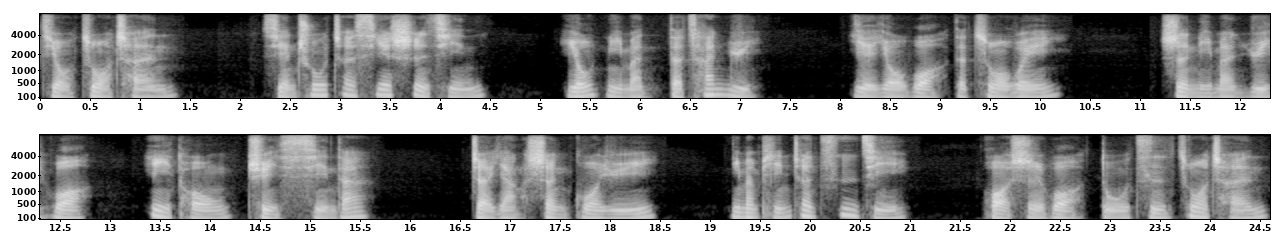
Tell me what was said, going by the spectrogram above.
就做成，显出这些事情，有你们的参与。也有我的作为，是你们与我一同去行的，这样胜过于你们凭着自己，或是我独自做成，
